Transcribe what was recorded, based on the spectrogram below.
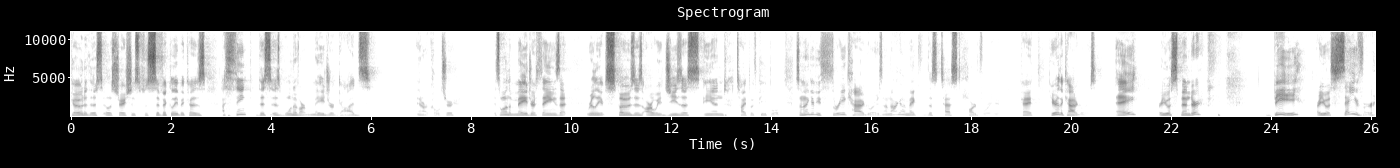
to go to this illustration specifically because I think this is one of our major gods in our culture. It's one of the major things that really exposes are we Jesus and type of people. So I'm going to give you three categories, and I'm not going to make this test hard for you. Okay? Here are the categories A, are you a spender? B, are you a saver?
